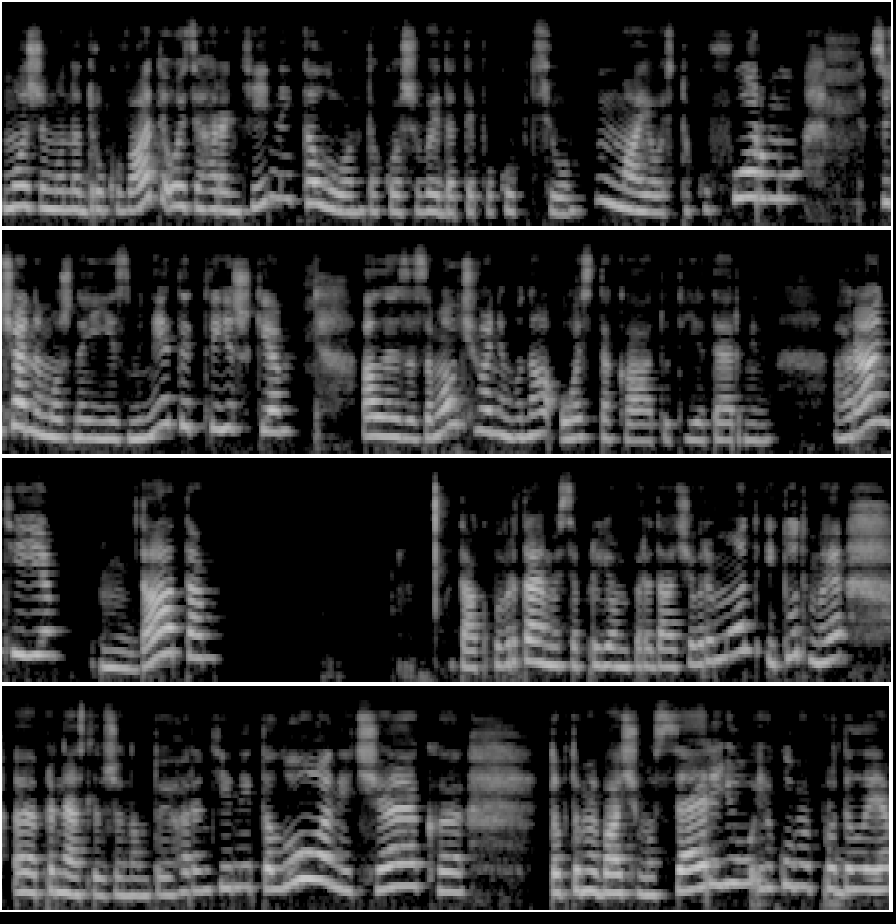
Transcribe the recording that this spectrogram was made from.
Можемо надрукувати ось гарантійний талон, також видати покупцю. Він має ось таку форму. Звичайно, можна її змінити трішки, але за замовчуванням вона ось така. Тут є термін гарантії, дата. Так, повертаємося прийом передачі в ремонт, і тут ми е, принесли вже нам той гарантійний талон і чек. Тобто ми бачимо серію, яку ми продали,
